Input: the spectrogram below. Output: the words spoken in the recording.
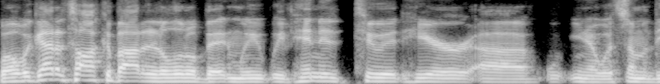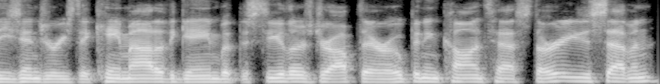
Well, we got to talk about it a little bit, and we we've hinted to it here. Uh, you know, with some of these injuries that came out of the game, but the Steelers dropped their opening contest thirty to seven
